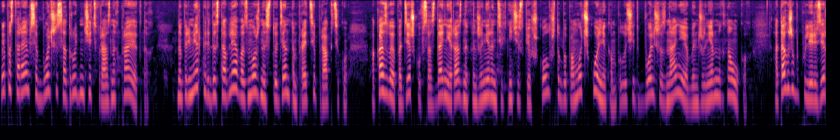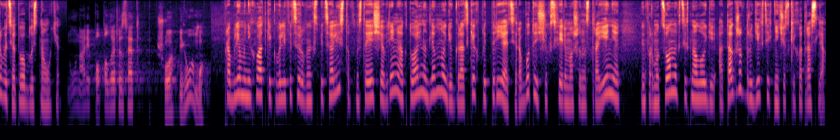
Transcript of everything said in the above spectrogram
Мы постараемся больше сотрудничать в разных проектах. Например, предоставляя возможность студентам пройти практику, оказывая поддержку в создании разных инженерно-технических школ, чтобы помочь школьникам получить больше знаний об инженерных науках, а также популяризировать эту область науки. Проблема нехватки квалифицированных специалистов в настоящее время актуальна для многих городских предприятий, работающих в сфере машиностроения, информационных технологий, а также в других технических отраслях.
